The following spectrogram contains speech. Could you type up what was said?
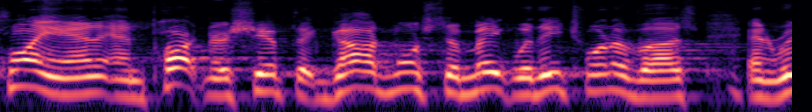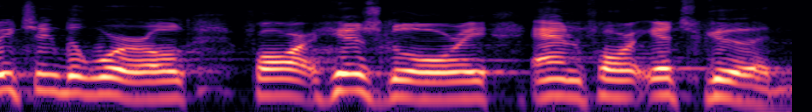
plan and partnership that God wants to make with each one of us in reaching the world for His glory and for its good.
